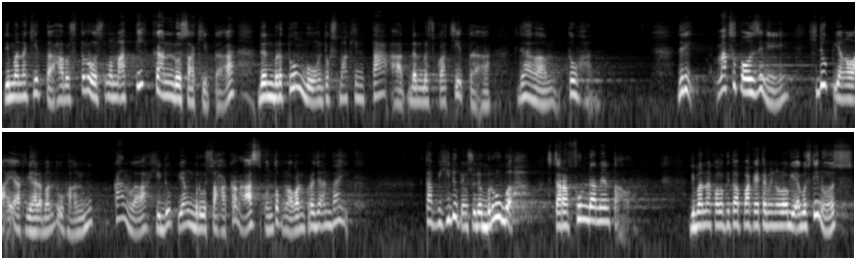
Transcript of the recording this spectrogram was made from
Di mana kita harus terus mematikan dosa kita dan bertumbuh untuk semakin taat dan bersuka cita di dalam Tuhan. Jadi maksud Paulus ini hidup yang layak di hadapan Tuhan bukanlah hidup yang berusaha keras untuk melakukan pekerjaan baik. Tapi hidup yang sudah berubah secara fundamental di mana kalau kita pakai terminologi Agustinus,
